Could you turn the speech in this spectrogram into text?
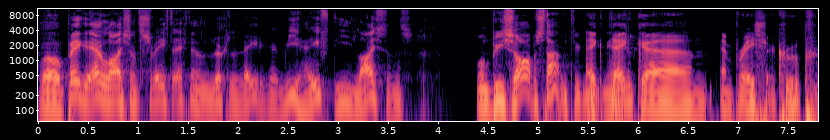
Wow, PGR-license zweeft echt in het luchtledige. Wie heeft die license? Want Bizarre bestaat natuurlijk ik niet denk ehm Embracer Group.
